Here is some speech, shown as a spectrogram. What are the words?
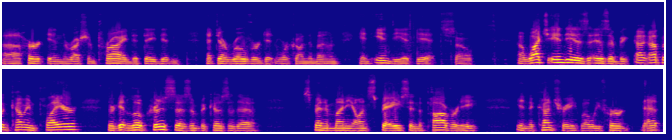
uh, hurt in the Russian pride that they didn't, that their rover didn't work on the moon, and India did. So uh, watch India as, as a big, uh, up and coming player. They're getting a little criticism because of the spending money on space and the poverty in the country. Well, we've heard that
